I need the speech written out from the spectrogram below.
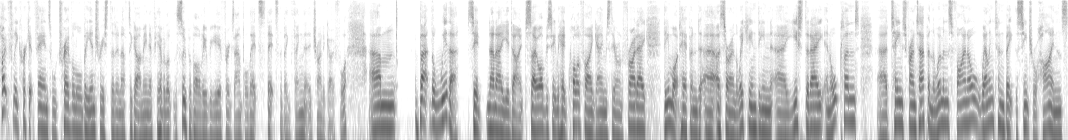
hopefully cricket fans will travel or be interested enough to go. I mean, if you have a look at the Super Bowl every year, for example, that's that's the big thing that they're trying to go for. Um, but the weather said, no, no, you don't. So obviously we had qualifier games there on Friday. Then what happened, uh, oh, sorry, on the weekend, then uh, yesterday in Auckland, uh, teams front up in the women's final. Wellington beat the Central Hinds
